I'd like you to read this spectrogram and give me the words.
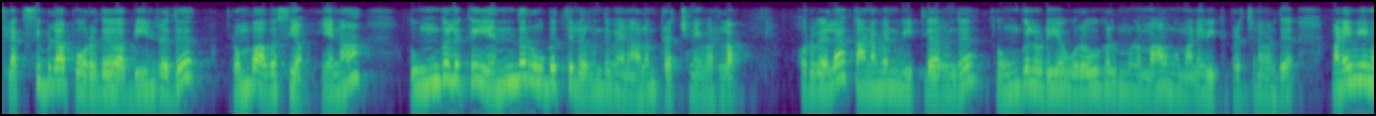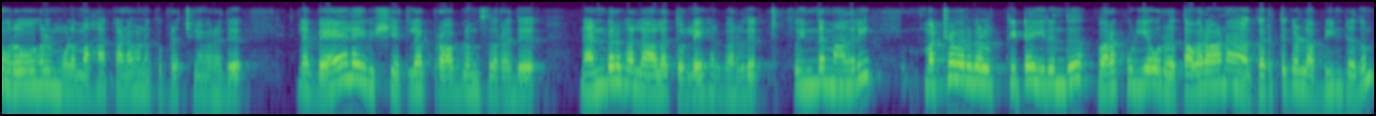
ஃப்ளெக்சிபிளாக போகிறது அப்படின்றது ரொம்ப அவசியம். ஏன்னா உங்களுக்கு எந்த ரூபத்திலிருந்து வேணாலும் பிரச்சனை வரலாம். ஒருவேளை கணவன் வீட்டில் இருந்து ஸோ உங்களுடைய உறவுகள் மூலமாக உங்கள் மனைவிக்கு பிரச்சனை வருது. மனைவியின் உறவுகள் மூலமாக கணவனுக்கு பிரச்சனை வருது. இல்லை வேலை விஷயத்தில் ப்ராப்ளம்ஸ் வர்றது நண்பர்களால் தொல்லைகள் வருது. ஸோ இந்த மாதிரி மற்றவர்கள்கிட்ட இருந்து வரக்கூடிய ஒரு தவறான கருத்துக்கள் அப்படின்றதும்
